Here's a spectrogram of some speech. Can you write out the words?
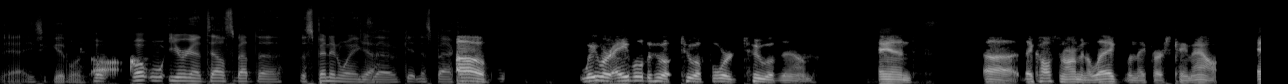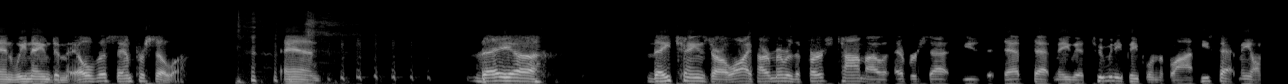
Yeah, he's a good one. What, what you were gonna tell us about the the spinning wings Yeah. though, getting us back. on. Oh, we were able to to afford two of them, and uh, they cost an arm and a leg when they first came out, and we named them Elvis and Priscilla, and they uh, they changed our life. I remember the first time I ever sat and used it. Dad sat me. We had too many people in the blind. He sat me on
